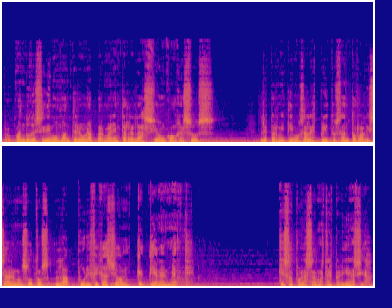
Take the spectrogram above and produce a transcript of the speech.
Pero cuando decidimos mantener una permanente relación con Jesús, le permitimos al Espíritu Santo realizar en nosotros la purificación que tiene en mente. Que esa puede ser nuestra experiencia.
